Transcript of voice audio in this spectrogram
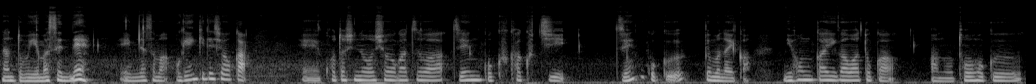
なんとも言えませんね。えー皆様お元気でしょうか、えー今年のお正月は全国各地、全国？でもないか、日本海側とか、あの東北、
